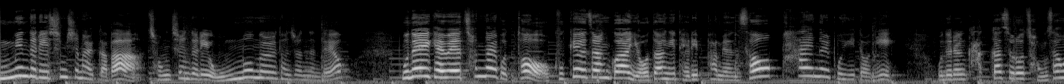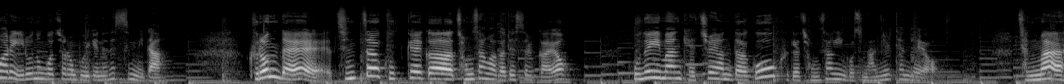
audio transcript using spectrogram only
국민들이 심심할까봐 정치인들이 온몸을 던졌는데요. 본회의 개회 첫날부터 국회의장과 여당이 대립하면서 파행을 보이더니 오늘은 가까스로 정상화를 이루는 것처럼 보이기는 했습니다. 그런데 진짜 국회가 정상화가 됐을까요? 본회의만 개최한다고 그게 정상인 것은 아닐 텐데요. 정말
